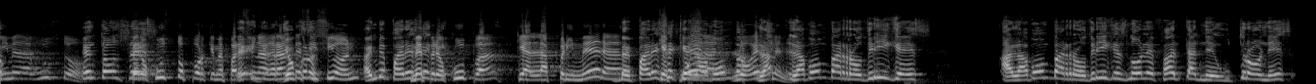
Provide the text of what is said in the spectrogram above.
A mí me da gusto. Entonces- Pero justo porque me parece Eh, una gran creo- decisión, a mí me parece preocupa que, a la primera Me parece que, puedan, bomba, echen. la bomba Rodríguez, a la bomba Rodríguez no le faltan neutrones,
